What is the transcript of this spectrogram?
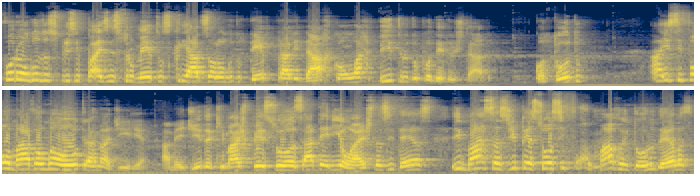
foram alguns dos principais instrumentos criados ao longo do tempo para lidar com o arbítrio do poder do Estado. Contudo, aí se formava uma outra armadilha. À medida que mais pessoas aderiam a estas ideias e massas de pessoas se formavam em torno delas,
